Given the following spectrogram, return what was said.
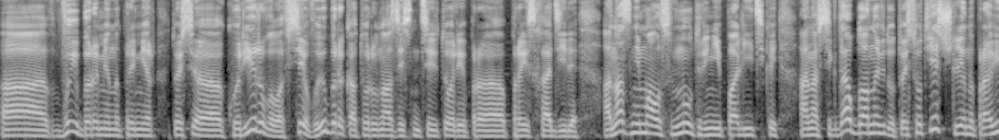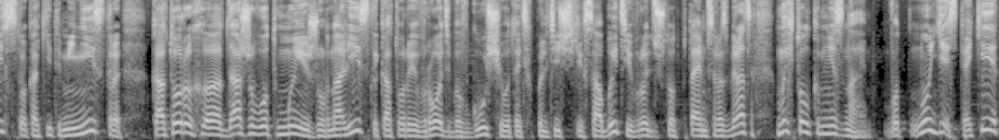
э, выборами, например. То есть э, курировала все выборы, которые у нас здесь на территории про происходили. Она занималась внутренней политикой. Она всегда была на виду. То есть вот есть члены правительства, какие-то министры, которых э, даже вот мы, журналисты, которые вроде бы в гуще вот этих политических событий, вроде что-то пытаемся разбираться, мы их толком не знаем. Вот, ну, есть такие.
